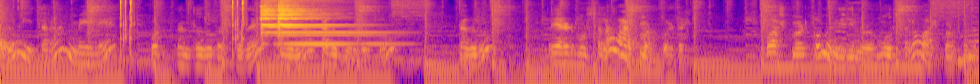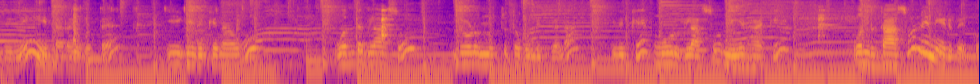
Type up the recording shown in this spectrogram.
ಇದು ಈ ಥರ ಮೇಲೆ ಕೊಟ್ಟಂಥದ್ದು ಬರ್ತದೆ. ಅದನ್ನು ತೆಗೆದು ಬಿಡಬೇಕು ತೆಗೆದು ಎರಡು, ಮೂರು ಸಲ ವಾಶ್ ಮಾಡ್ಕೊಳ್ರಿ. ವಾಶ್ ಮಾಡ್ಕೊಂಡು ಬಂದಿದ್ದೀನಿ ನೋಡಿ. ಮೂರು ಸಲ ವಾಶ್ ಮಾಡ್ಕೊಂಡು ಬಂದಿದ್ದೀನಿ. ಈ ಥರ ಇರುತ್ತೆ. ಈಗ ಇದಕ್ಕೆ ನಾವು ಒಂದು ಗ್ಲಾಸು ಜೋಳದ ನುಚ್ಚು ತೊಗೊಂಡಿದ್ವಲ್ಲ, ಇದಕ್ಕೆ ಮೂರು ಗ್ಲಾಸು ನೀರು ಹಾಕಿ ಒಂದು ತಾಸು ನೆನೆ ಇಡಬೇಕು.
